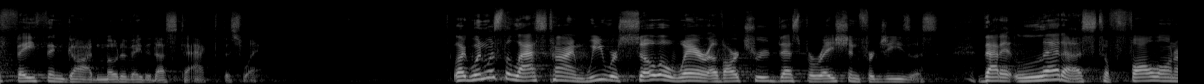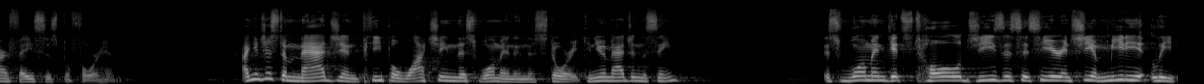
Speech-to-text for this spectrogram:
faith in God motivated us to act this way? Like, when was the last time we were so aware of our true desperation for Jesus that it led us to fall on our faces before Him? I can just imagine people watching this woman in this story. Can you imagine the scene? This woman gets told Jesus is here and she immediately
